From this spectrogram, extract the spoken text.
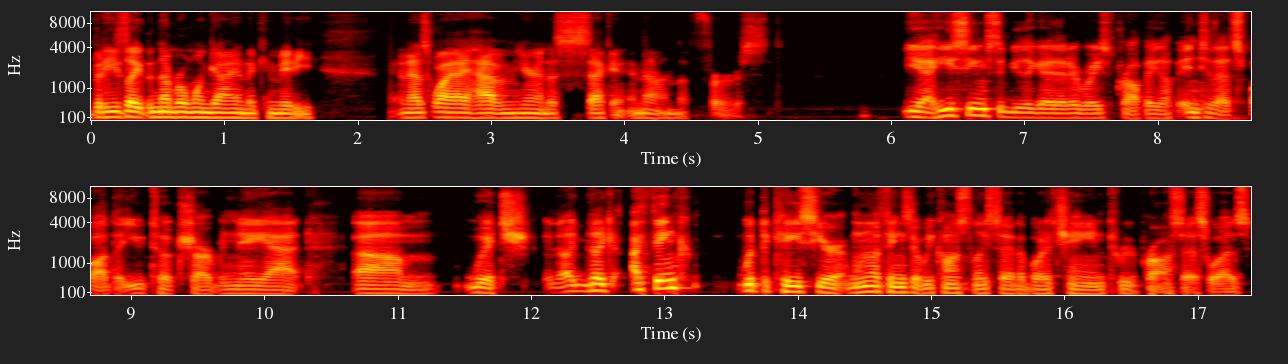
but he's like the number one guy in the committee. And that's why I have him here in the second and not in the first. Yeah, he seems to be the guy that everybody's propping up into that spot that you took Charbonnet at. Um, which like I think with the case here, one of the things that we constantly said about Achane through the process was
